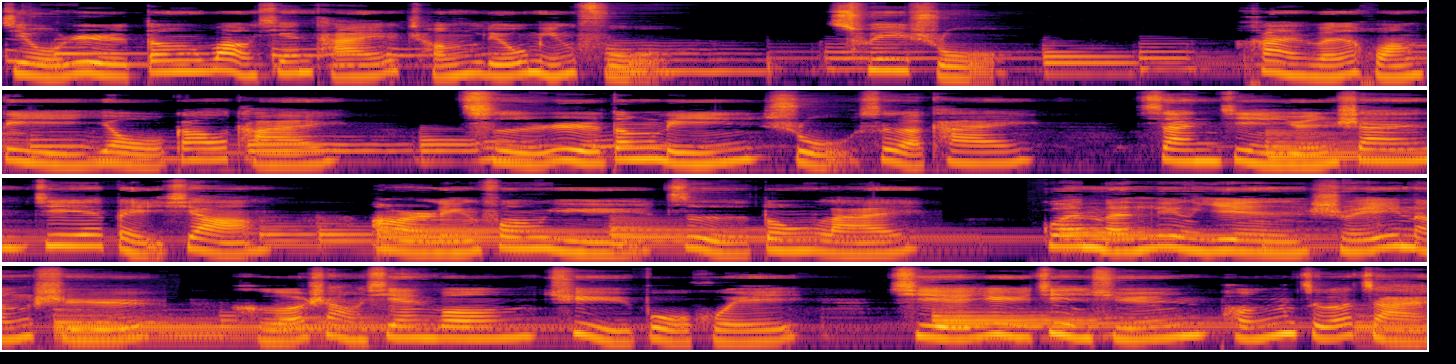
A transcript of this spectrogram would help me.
九日登望仙台，成刘明府。崔曙。汉文皇帝有高台，此日登临曙色开。三晋云山皆北向，二陵风雨自东来。关门令尹谁能识？河上仙翁去不回。且欲尽寻彭泽载，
